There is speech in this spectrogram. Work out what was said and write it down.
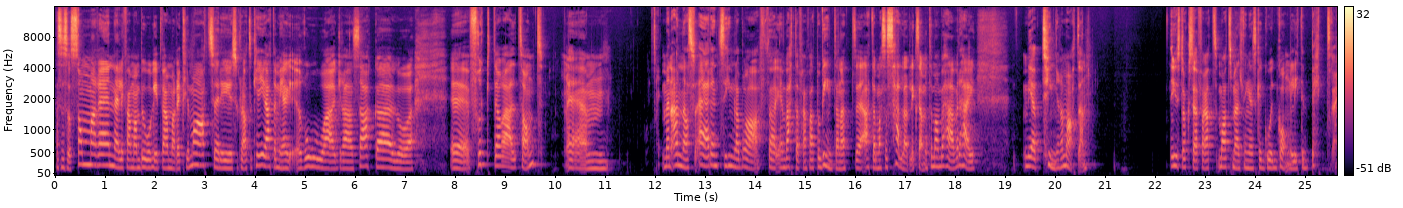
alltså så sommaren eller ifall man bor i ett varmare klimat så är det ju såklart okej okay att äta mer råa grönsaker och eh, frukter och allt sånt. Um, men annars så är det inte så himla bra för en vatta, framförallt på vintern, att eh, äta massa sallad liksom. Utan man behöver det här mer tyngre maten. Just också för att matsmältningen ska gå igång lite bättre.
